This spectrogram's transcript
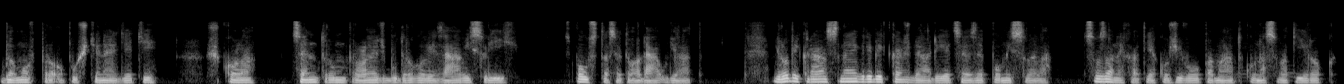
domov pro opuštěné děti, škola, centrum pro léčbu drogově závislých. Spousta se toho dá udělat. Bylo by krásné, kdyby každá diecéze pomyslela, co zanechat jako živou památku na svatý rok,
